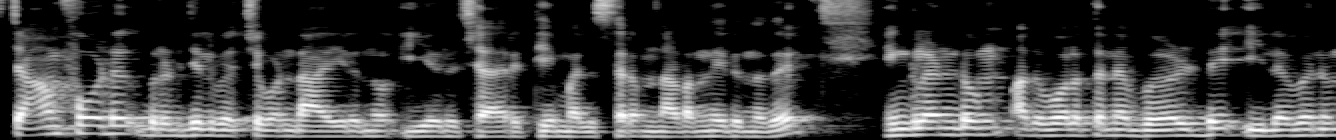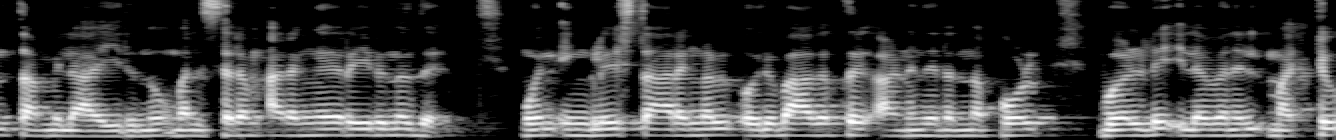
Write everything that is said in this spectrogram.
സ്റ്റാംഫോർഡ് ബ്രിഡ്ജിൽ വെച്ചുകൊണ്ടായിരുന്നു ഈ ഒരു ചാരിറ്റി മത്സരം നടന്നിരുന്നത്. ഇംഗ്ലണ്ടും അതുപോലെ തന്നെ വേൾഡ് ഇലവനും തമ്മിലായിരുന്നു മത്സരം അരങ്ങേറിയിരുന്നത്. മുൻ ഇംഗ്ലീഷ് താരങ്ങൾ ഒരു ഭാഗത്ത് അണിനിരന്നപ്പോൾ വേൾഡ് ഇലവനിൽ മറ്റു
